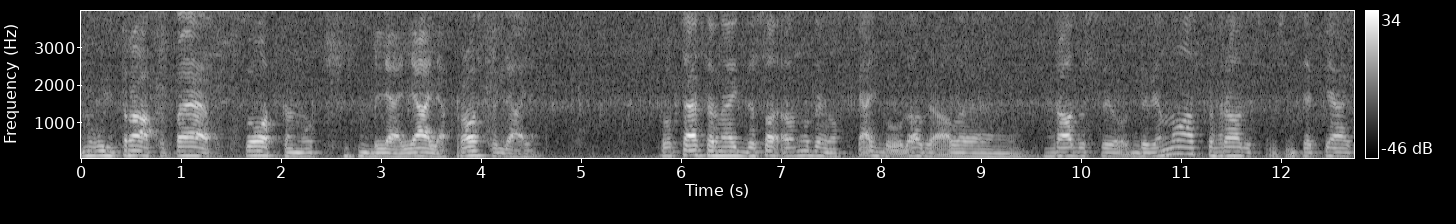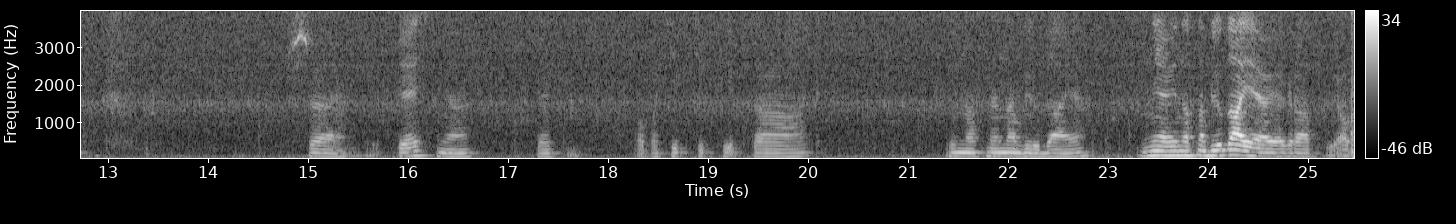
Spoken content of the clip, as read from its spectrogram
Ну ультра, ФПС, сотка, ну бля, ляля, просто ляля. Процесор навіть до ну 95 було добре, але градуси 90 градусів, 85. Ще пісня. Пісня. Опа, тіп-тіп-тіп, так. Він нас не наблюдає. Ні, він нас наблюдає якраз. Йоп.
